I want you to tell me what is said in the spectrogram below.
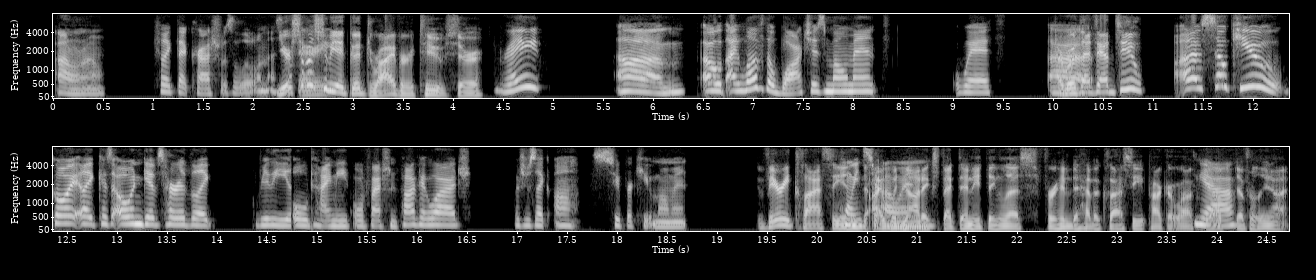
I don't know. I feel like that crash was a little unnecessary. You're supposed to be a good driver too, sir. right. Um. Oh, I love the watches moment with. Uh, I wrote that down too. Oh, so cute. Going like because Owen gives her the like really old timey, old fashioned pocket watch, which is like, oh, super cute moment. Very classy, and I would not expect anything less for him to have a classy pocket watch. Yeah. definitely not.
